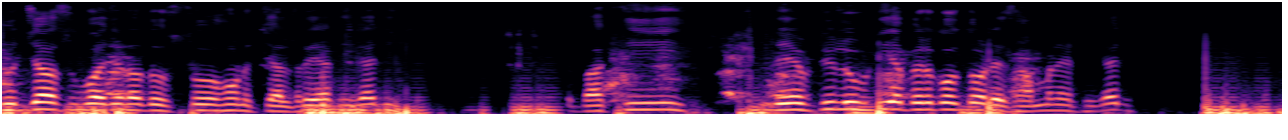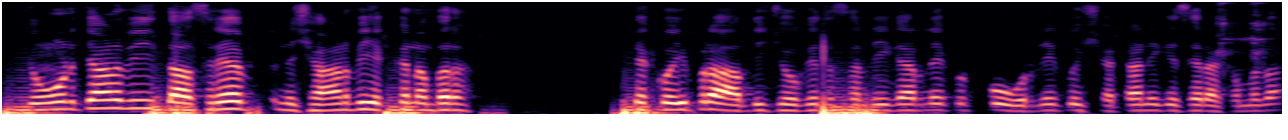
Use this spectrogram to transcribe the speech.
ਦੂਜਾ ਸੂਬਾ ਜਿਹੜਾ ਦੋਸਤੋ ਹੁਣ ਚੱਲ ਰਿਹਾ ਠੀਕ ਹੈ ਜੀ। ਬਾਕੀ ਲੇਫਟੀ ਲੂਫਟੀ ਆ ਬਿਲਕੁਲ ਤੁਹਾਡੇ ਸਾਹਮਣੇ ਠੀਕ ਹੈ ਜੀ। ਚੋਣ ਚਾਣ ਵੀ ਦੱਸ ਰਿਹਾ ਨਿਸ਼ਾਨ ਵੀ ਇੱਕ ਨੰਬਰ। ਤੇ ਕੋਈ ਭਰਾ ਆਪਦੀ ਚੋਕੇ ਤਸੱਲੀ ਕਰ ਲੇ ਕੋਈ ਭੋਰ ਨਹੀਂ ਕੋਈ ਛੱਟਾ ਨਹੀਂ ਕਿਸੇ ਰਕਮ ਦਾ।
